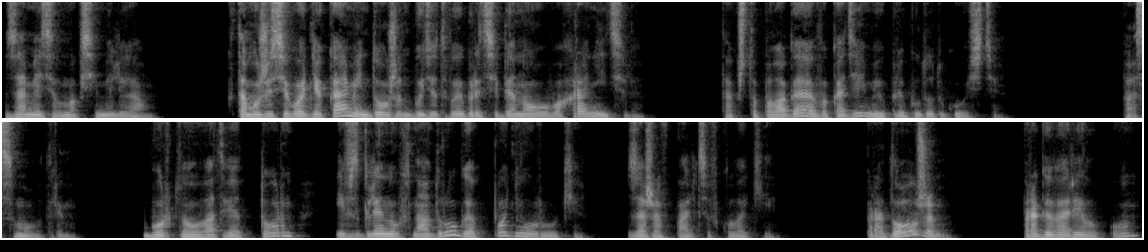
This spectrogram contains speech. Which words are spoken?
заметил Максимилиан. К тому же сегодня камень должен будет выбрать себе нового хранителя. Так что, полагаю, в академию прибудут гости. Посмотрим. Буркнул в ответ Торн и, взглянув на друга, поднял руки, зажав пальцы в кулаки. «Продолжим?» — проговорил он,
